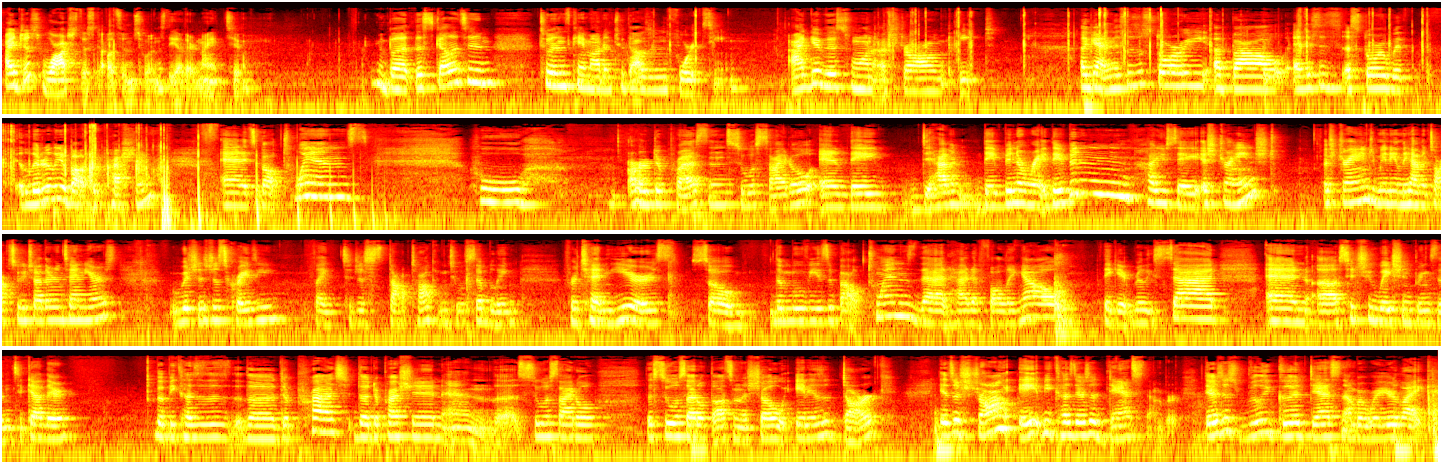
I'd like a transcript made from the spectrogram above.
I just watched the Skeleton Twins the other night too. But the Skeleton Twins came out in 2014. I give this one a strong 8. Again, this is a story about, and this is a story with literally about depression. And it's about twins who are depressed and suicidal and they haven't they've been arranged they've been how do you say estranged. Estranged meaning they haven't talked to each other in 10 years which is just crazy like to just stop talking to a sibling for 10 years. So the movie is about twins that had a falling out. They get really sad and a situation brings them together. But because of the depress the depression and the suicidal the suicidal thoughts in the show it is dark It's a strong eight because there's a dance number. There's this really good dance number where you're like,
